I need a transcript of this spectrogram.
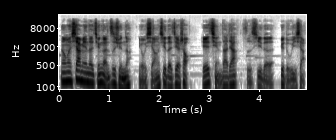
那么下面的情感咨询呢，有详细的介绍，也请大家仔细的阅读一下。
